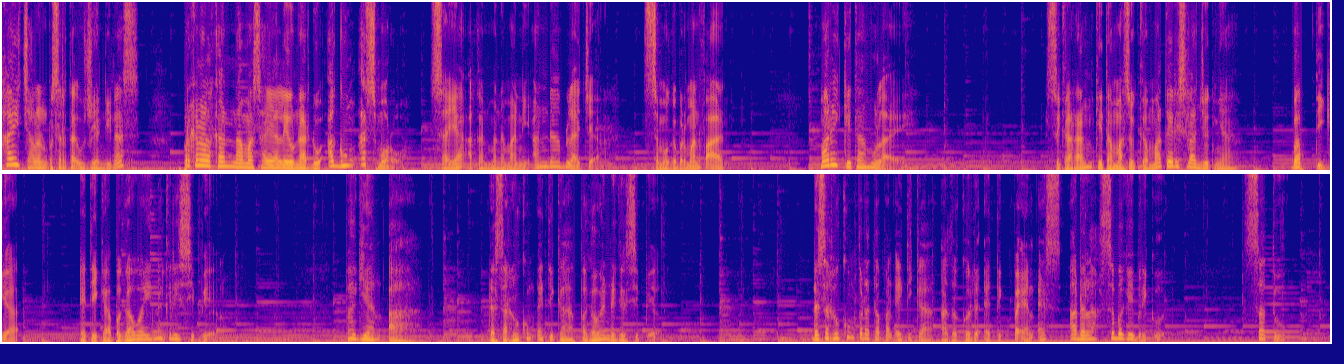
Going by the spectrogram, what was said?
Hai calon peserta ujian dinas, perkenalkan nama saya Leonardo Agung Asmoro. Saya akan menemani Anda belajar. Semoga bermanfaat. Mari kita mulai. Sekarang kita masuk ke materi selanjutnya. Bab 3. Etika Pegawai Negeri Sipil. Bagian A. Dasar Hukum Etika Pegawai Negeri Sipil. Dasar hukum penetapan etika atau kode etik PNS adalah sebagai berikut. 1.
